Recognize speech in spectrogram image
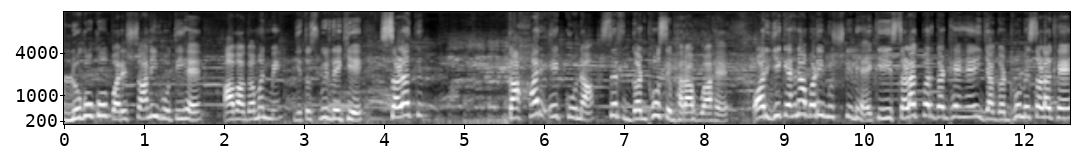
लोगों को परेशानी होती है। आवागमन में ये तस्वीर देखिए, सड़क का हर एक कोना सिर्फ़ गड्ढों से भरा हुआ है। और ये कहना बड़ी मुश्किल है कि सड़क पर गड्ढे हैं या गड्ढों में सड़क है,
